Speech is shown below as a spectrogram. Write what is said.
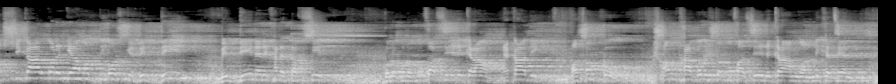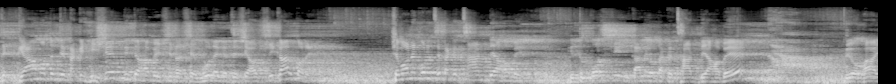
অস্বীকার করে কেয়ামত দিবসকে। বিদ্দিন, বিদ্দিনের এখানে তাফসীর। কোনো কোন মুফাসসিরিন কেরাম, একাধিক অসংখ্য সংখ্যাগরিষ্ঠ মুফাসসিরিন কেরামগণ লিখেছেন যে কেয়ামতে যে তাকে হিসেব দিতে হবে সেটা সে ভুলে গেছে, সে অস্বীকার করে। সে মনে করেছে তাকে ছাড় দেওয়া হবে, কিন্তু পশ্চিম কালেও তাকে ছাড় দেওয়া হবে প্রিয় ভাই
